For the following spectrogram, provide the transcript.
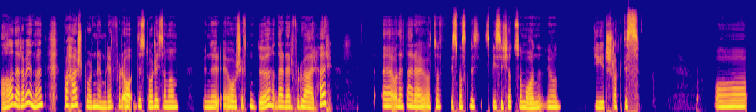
Ah, der har vi enda en. For her står det nemlig for Det står liksom om under overskriften 'død', det er derfor du er her. Eh, og dette er jo at hvis man skal spise kjøtt, så må jo dyr slaktes. Og,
